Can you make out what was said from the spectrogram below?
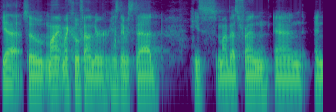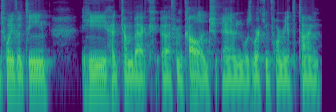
Yeah. So my, my co-founder, his name is Thad. He's my best friend. And in 2015, he had come back uh, from college and was working for me at the time.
